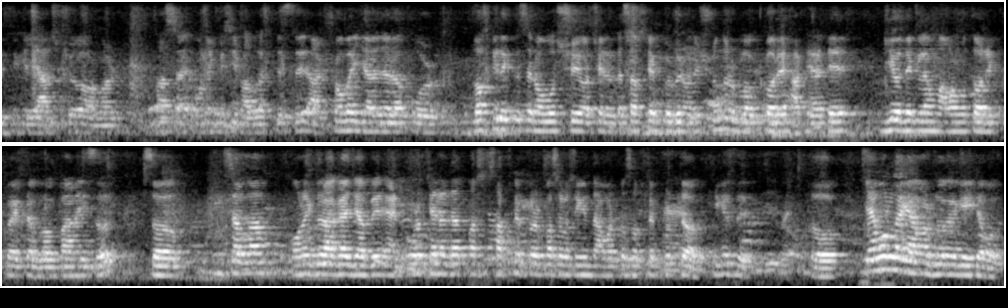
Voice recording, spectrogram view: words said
বেসিক্যালি আসছো আমার বাসায় অনেক বেশি ভালো লাগতেছে। আর সবাই যারা যারা ওর ব্লগকে দেখতেছেন, অবশ্যই ওর চ্যানেলটা সাবস্ক্রাইব করবেন। অনেক সুন্দর ব্লগ করে, হাঁটে হাটে গিয়েও দেখলাম আমার মতো অনেক কয়েকটা ব্লগ বানাইছো। সো ইনশাল্লাহ অনেক দূর আগায় যাবে অ্যান্ড ওর চ্যানেলটা সাবস্ক্রাইব করার পাশাপাশি কিন্তু আমার তো সাবস্ক্রাইব করতে হবে ঠিক আছে? তো কেমন লাগে আমার ব্লগ আগে এইটা বলো?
